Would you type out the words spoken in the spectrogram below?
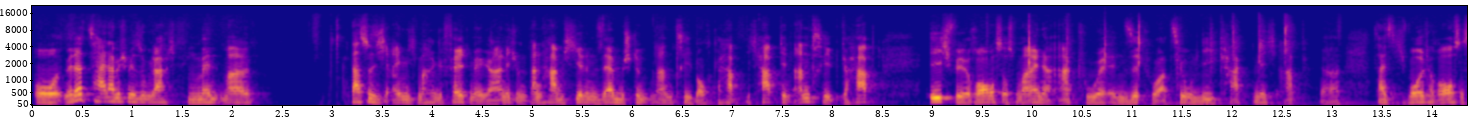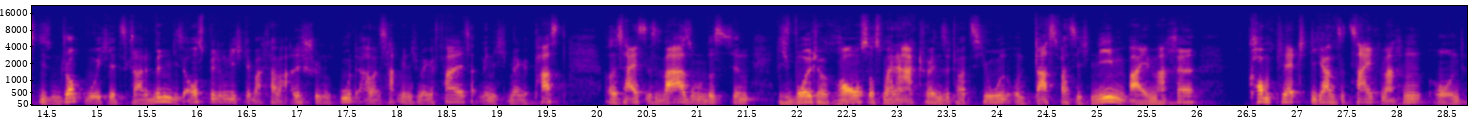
Und mit der Zeit habe ich mir so gedacht, Moment mal, das, was ich eigentlich mache, gefällt mir gar nicht. Und dann habe ich hier einen sehr bestimmten Antrieb auch gehabt. Ich habe den Antrieb gehabt, ich will raus aus meiner aktuellen Situation, die kackt mich ab. Ja. Das heißt, ich wollte raus aus diesem Job, wo ich jetzt gerade bin, diese Ausbildung, die ich gemacht habe, alles schön und gut, aber das hat mir nicht mehr gefallen, es hat mir nicht mehr gepasst. Also das heißt, es war so ein bisschen, ich wollte raus aus meiner aktuellen Situation und das, was ich nebenbei mache, komplett die ganze Zeit machen und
